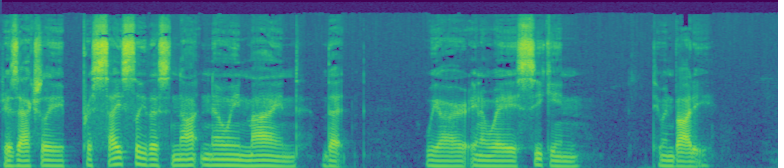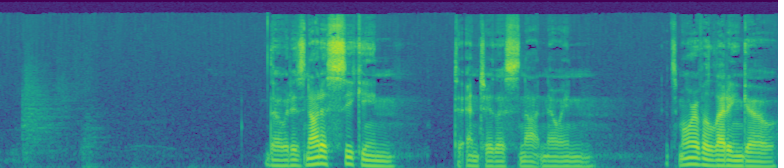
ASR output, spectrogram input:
It is actually precisely this not knowing mind that we are, in a way, seeking to embody. though it is not a seeking to enter this not knowing, it's more of a letting go.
